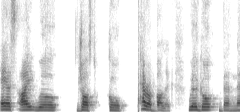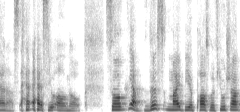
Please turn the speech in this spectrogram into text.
ASI will just go parabolic, will go bananas, as you all know. So, yeah, this might be a possible future.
